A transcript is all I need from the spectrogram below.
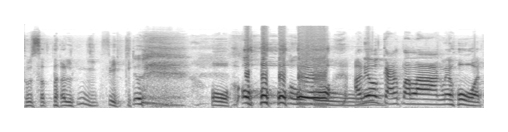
ทูสเตอร์ลิงอีกฟิกด้วยโอ้โอ้โหโอ้โห อันนี้เอากลางตารางเลยโหดแ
